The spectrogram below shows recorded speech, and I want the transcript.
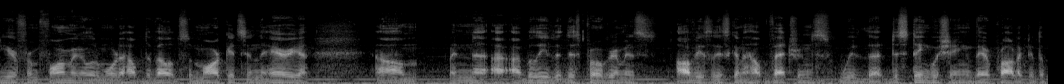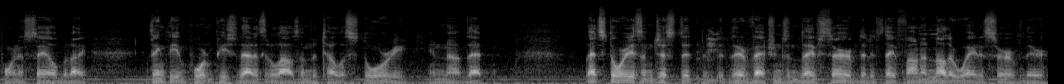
year from farming a little more to help develop some markets in the area. Um, and uh, I, believe that this program is obviously it's going to help veterans with uh, distinguishing their product at the point of sale. But I think the important piece of that is it allows them to tell a story, and uh, that that story isn't just that they're veterans and they've served; that it's they've found another way to serve their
